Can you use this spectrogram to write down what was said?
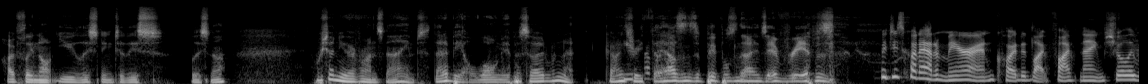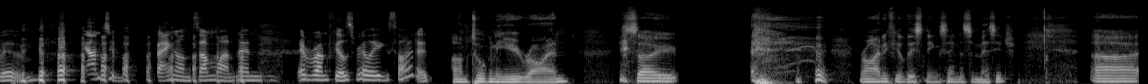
hopefully not you listening to this, listener. I wish I knew everyone's names. That'd be a long episode, wouldn't it? Going through probably... thousands of people's names every episode. We just got out a mirror and quoted like five names. Surely we're bound to bang on someone, and everyone feels really excited. I'm talking to you, Ryan. So, Ryan, if you're listening, send us a message. Uh,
